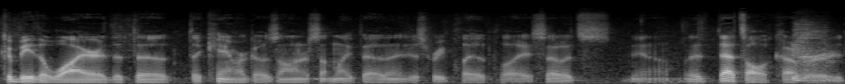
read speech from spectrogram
could be the wire that the, the camera goes on or something like that, and then just replay the play. So it's you know it, that's all covered.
